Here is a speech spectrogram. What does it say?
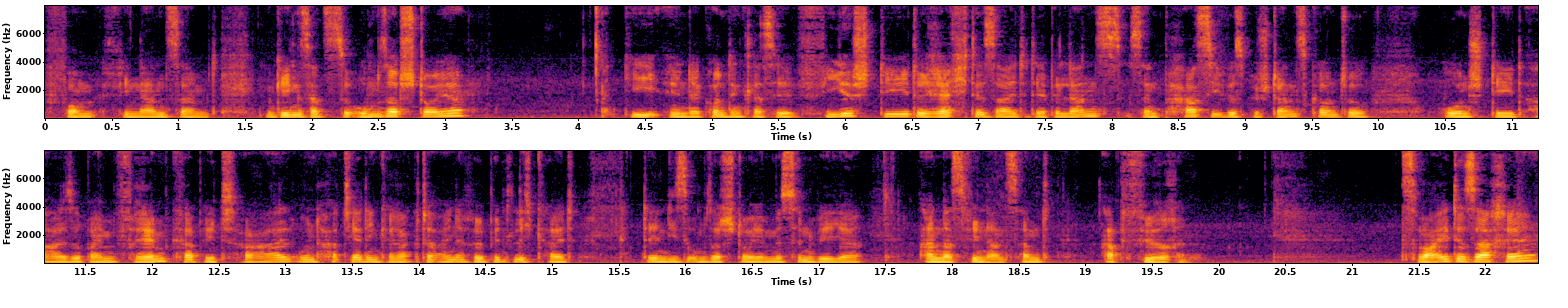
vom Finanzamt. Im Gegensatz zur Umsatzsteuer die in der Kontenklasse 4 steht. Rechte Seite der Bilanz ist ein passives Bestandskonto und steht also beim Fremdkapital und hat ja den Charakter einer Verbindlichkeit, denn diese Umsatzsteuer müssen wir ja an das Finanzamt abführen. Zweite Sache,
